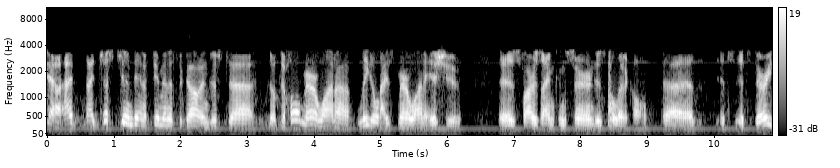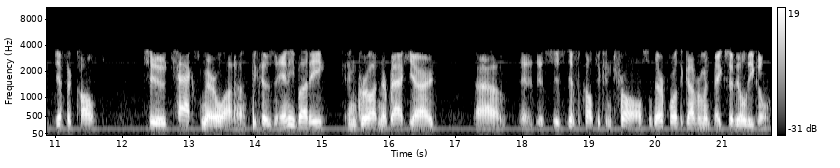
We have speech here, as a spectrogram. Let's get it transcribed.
Yeah, I, I just tuned in a few minutes ago, and just uh, the, the whole marijuana, legalized marijuana issue, as far as I'm concerned, is political. Uh, it's it's very difficult to tax marijuana because anybody can grow it in their backyard. Um, it, it's it's difficult to control, so therefore the government makes it illegal.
